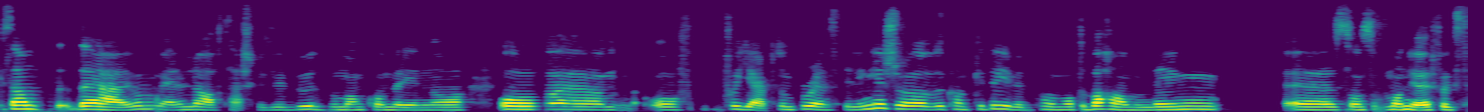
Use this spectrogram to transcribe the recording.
Det er jo mer en lavterskeltilbud hvor man kommer inn og, og, eh, og får hjelp til problemstillinger. Så du kan ikke drive på en måte behandling eh, sånn som man gjør f.eks.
